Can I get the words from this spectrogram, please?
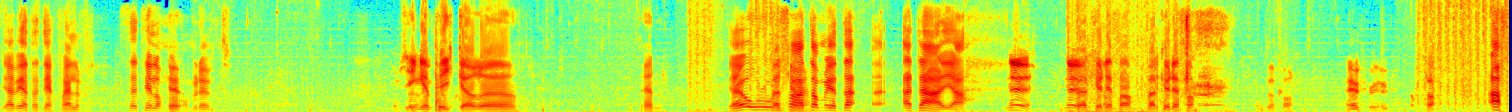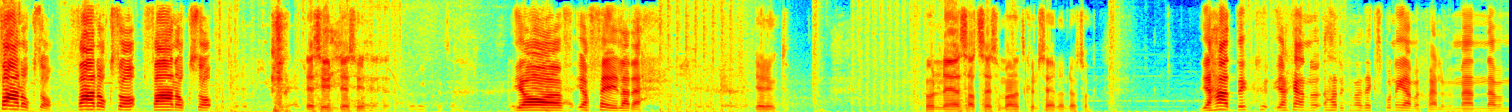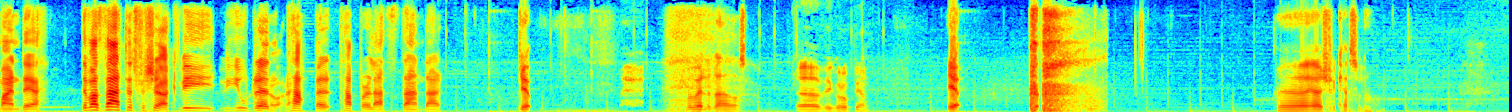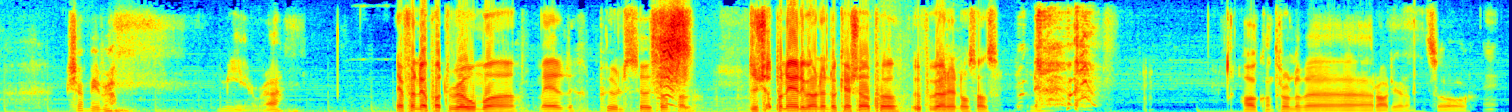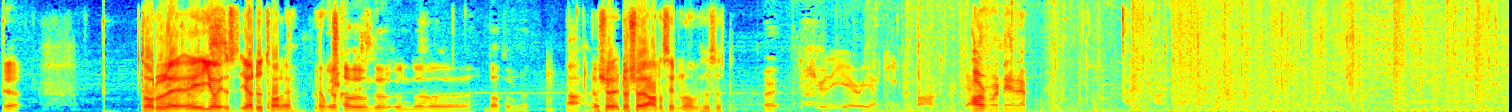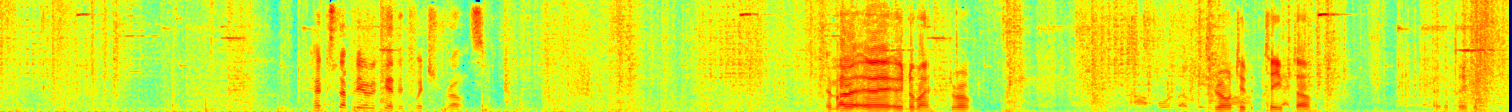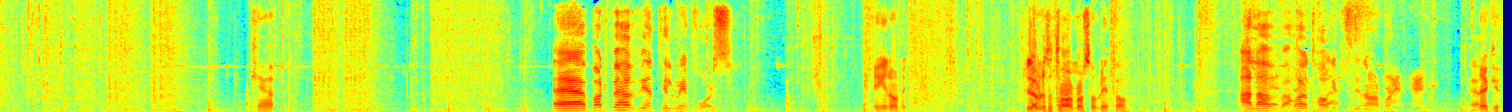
Jag vet att jag själv. Säg till om de Ja. kommer ut. De Ingen pikar uh, än. Jag är orolig för Verkar att de är, da- är där ja. Nu, nu. Väl kan ju deffa. Väl kan ju deffa. Hon träffar. Nu. Ah fan också! Fan också! Fan också! Det är synd, det är synd. Jag, jag failade. Det är lugnt. Hon uh, satte sig som man inte kunde se henne ändå så. Jag hade, jag kan, hade kunnat exponera mig själv, men never mind det. Det var värt ett försök. Vi, vi gjorde Ja, det en det. tapper, tapper last stand där. De var väldigt nära oss. Eh, vi går upp igen. Uh, jag kör castle nu. Kör Mira. Mira? Jag funderar på att roama med puls i så fall. Du kör på nedervåningen, då kan jag köra på uppvåningen någonstans. Har kontroll över radiorummet så... Tar du det? Eh, Jag, ja, du tar det. Ja. Jag tar under, under uh, datorrummet. Ja, Då, kör, då kör jag andra sidan av huset. protected. Armor nere. Högsta prioritet i Twitch drones. Eh, Men, eh, under mig, drone. Op 4 located Drone typ, typ där. Jag vet inte riktigt. Kan jag... Eh, vart behöver vi en till reinforce? Ingen aning. Glöm inte att ta armor som ni inte har. Alla har tagit sin armor. Ja. Okej.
